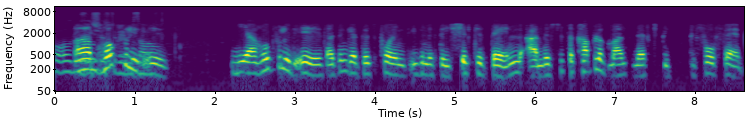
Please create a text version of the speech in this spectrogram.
For all these um, issues hopefully to be resolved? It is. Yeah, hopefully it is. I think at this point, even if they shifted then, um, there's just a couple of months left be- before Feb.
